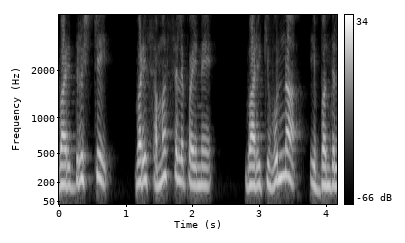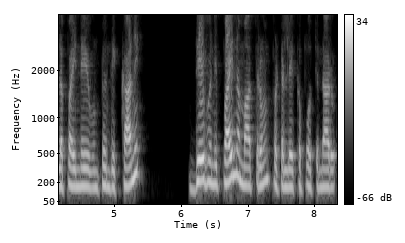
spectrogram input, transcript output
వారి దృష్టి వారి సమస్యలపైనే వారికి ఉన్న ఇబ్బందులపైనే ఉంటుంది. కానీ దేవుని పైన మాత్రం పెట్టలేకపోతున్నారు.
